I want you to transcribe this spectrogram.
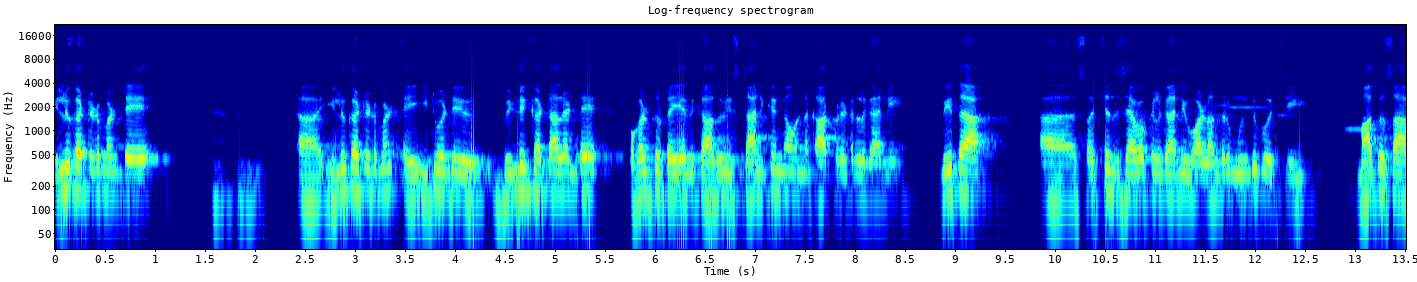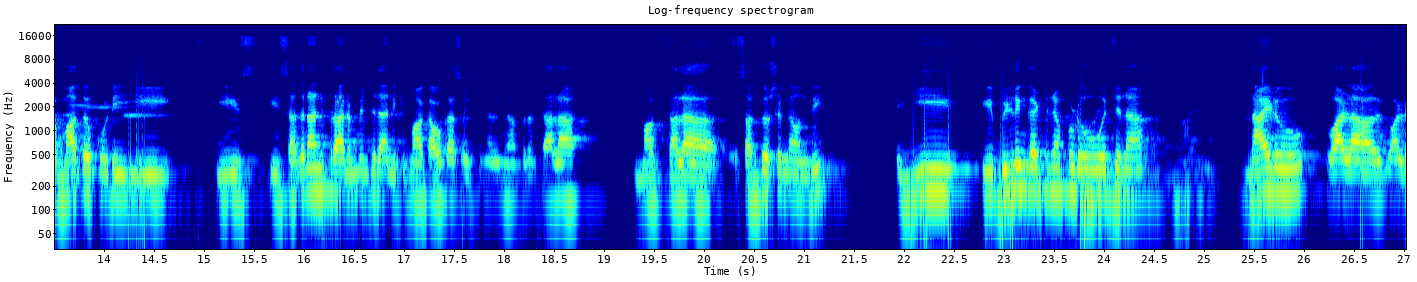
ఇల్లు కట్టడం అంటే ఇల్లు కట్టడం ఇటువంటి బిల్డింగ్ కట్టాలంటే ఒకరితో అయ్యేది కాదు. ఈ స్థానికంగా ఉన్న కార్పొరేటర్లు కానీ మిగతా స్వచ్ఛంద సేవకులు కానీ వాళ్ళందరూ ముందుకు వచ్చి మాతో సహా మాతో కూడి ఈ ఈ ఈ సదనాన్ని ప్రారంభించడానికి మాకు అవకాశం ఇచ్చినది మేమందరం చాలా మాకు చాలా సంతోషంగా ఉంది. ఈ ఈ బిల్డింగ్ కట్టినప్పుడు వచ్చిన నాయుడు వాళ్ళ వాళ్ళ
